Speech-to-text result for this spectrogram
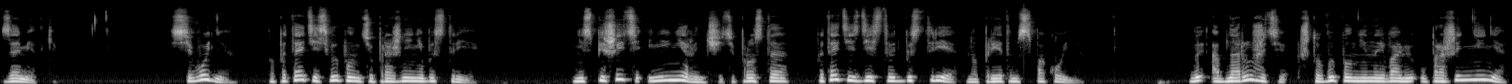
Заметки. Сегодня попытайтесь выполнить упражнение быстрее. Не спешите и не нервничайте, просто пытайтесь действовать быстрее, но при этом спокойно. Вы обнаружите, что выполненные вами упражнения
